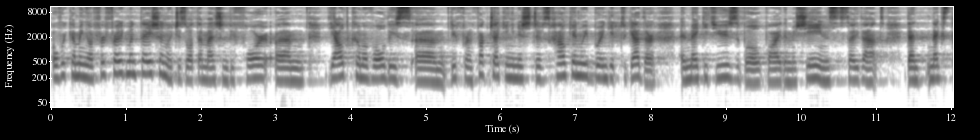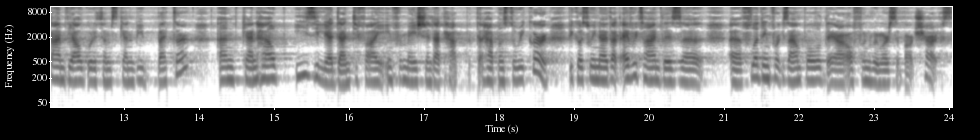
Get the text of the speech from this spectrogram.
overcoming of fragmentation, which is what I mentioned before, um, the outcome of all these um, different fact-checking initiatives, how can we bring it together and make it usable by the machines so that then next time the algorithms can be better and can help easily identify information that, hap that happens to recur because we know that every time there's a, a flooding, for example, there are often rumors about sharks.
